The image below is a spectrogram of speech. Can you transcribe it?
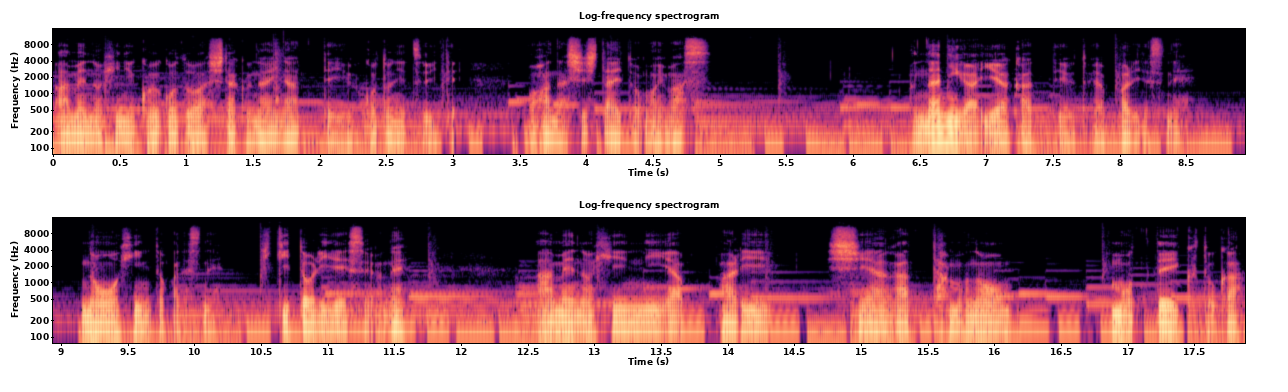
雨の日にこういうことはしたくないなっていうことについてお話ししたいと思います。何が嫌かっていうとやっぱりですね納品とかですね。引き取りですよね。雨の日にやっぱり仕上がったものを持っていくとか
